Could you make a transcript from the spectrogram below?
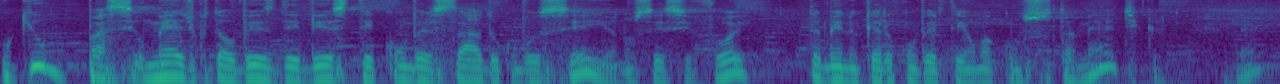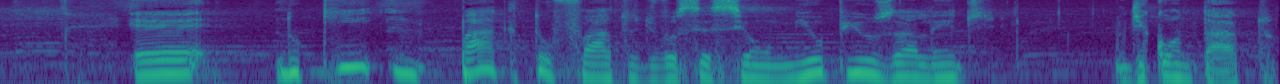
O que o, o médico talvez devesse ter conversado com você, e eu não sei se foi, também não quero converter em uma consulta médica, né? é no que impacta o fato de você ser um míope e usar lente de contato.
